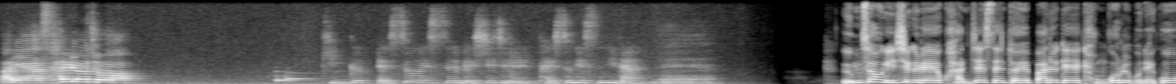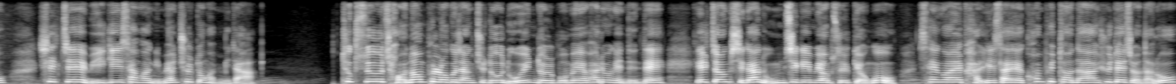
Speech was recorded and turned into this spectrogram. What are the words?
아리야 살려줘. 긴급 SOS 메시지를 발송했습니다. 네. 음성 인식을 해 관제센터에 빠르게 경고를 보내고 실제 위기 상황이면 출동합니다. 특수 전원 플러그 장치도 노인 돌봄에 활용했는데 일정 시간 움직임이 없을 경우 생활 관리사의 컴퓨터나 휴대전화로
